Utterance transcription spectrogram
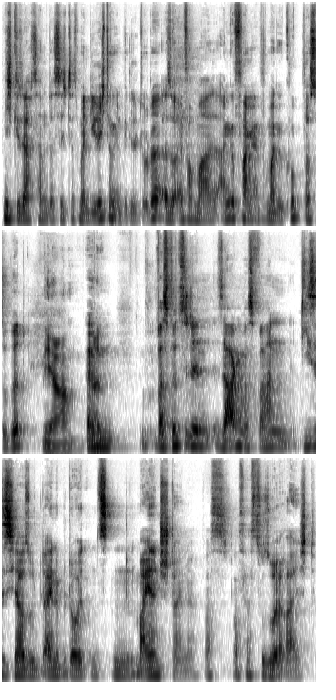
nicht gedacht haben, dass sich das mal in die Richtung entwickelt, oder? Also einfach mal angefangen, einfach mal geguckt, was so wird. Ja, Ähm, was würdest du denn sagen, was waren dieses Jahr so deine bedeutendsten Meilensteine? Was, was hast du so erreicht?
